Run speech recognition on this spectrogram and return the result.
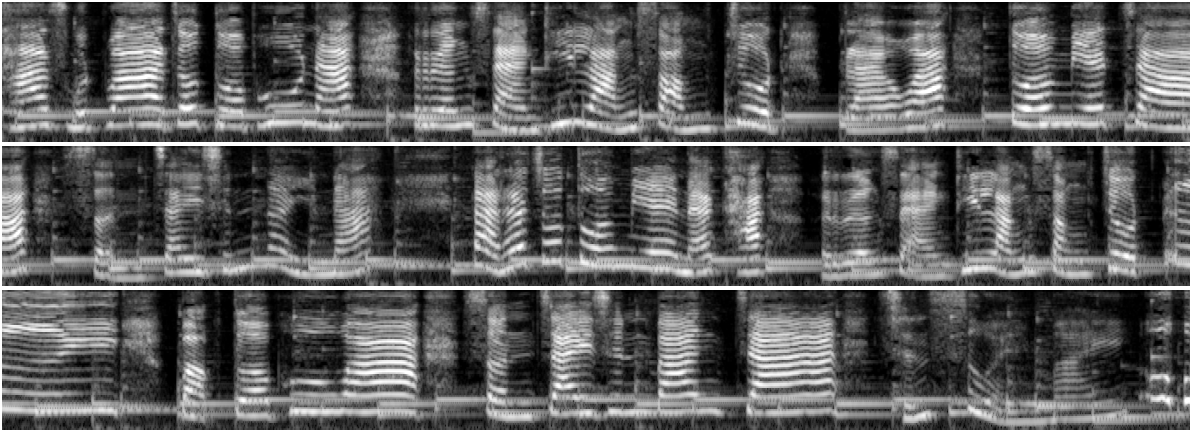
ถ้าสมมติว่าเจ้าตัวผู้นะ เรืองแสงที่หลังสองจุด แปลว่า ตัวเมียจ๋าสนใจฉันหน่อยนะ แต่ถ้าเจ้าตัวเมียนะคะ เรืองแสงที่หลังสองจุดเอ้ยบอกตัวผู้ว่า สนใจฉันบ้างจ้าฉันสวยไหมโอ้โห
